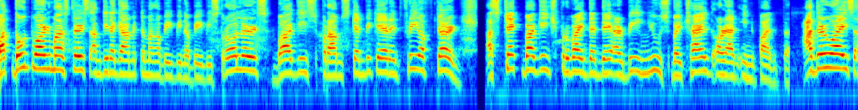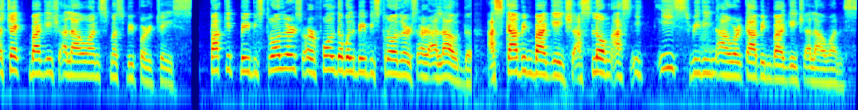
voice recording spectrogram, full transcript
But don't worry masters, ang ginagamit ng mga baby na baby strollers, buggies, prams can be carried free of charge as checked baggage provided they are being used by child or an infant. Otherwise, a checked baggage allowance must be purchased. Pocket baby strollers or foldable baby strollers are allowed as cabin baggage as long as it is within our cabin baggage allowance.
